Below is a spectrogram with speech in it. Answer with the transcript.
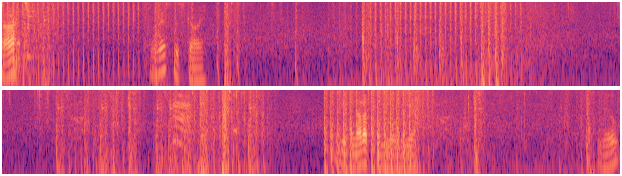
Ah. Where's this guy? Have another problem over here. Nope.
